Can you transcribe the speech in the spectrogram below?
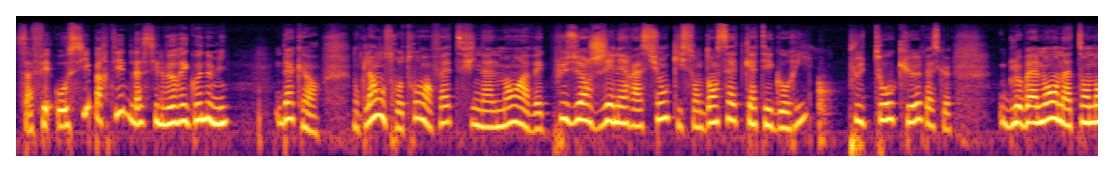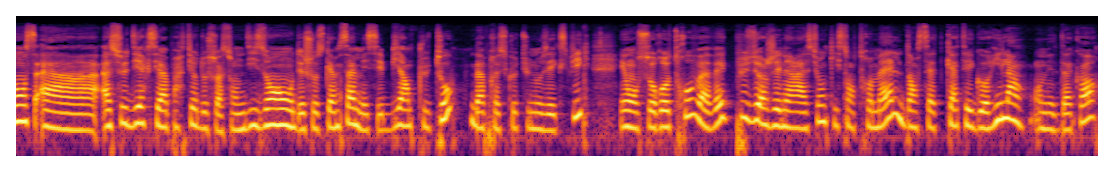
Ça fait aussi partie de la silver economy. D'accord. Donc là, on se retrouve en fait finalement avec plusieurs générations qui sont dans cette catégorie plutôt que parce que globalement on a tendance à, se dire que c'est à partir de 70 ans ou des choses comme ça mais c'est bien plus tôt d'après ce que tu nous expliques. Et on se retrouve avec plusieurs générations qui s'entremêlent dans cette catégorie là on est d'accord?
